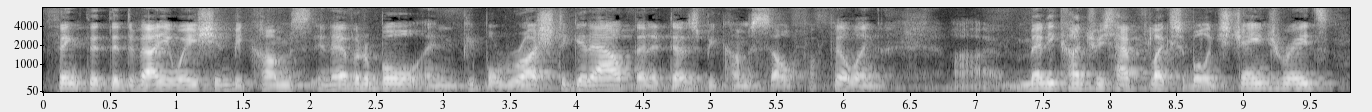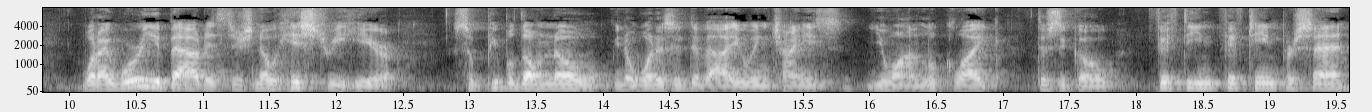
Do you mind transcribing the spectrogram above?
think that the devaluation becomes inevitable and people rush to get out, then it does become self-fulfilling. Uh, many countries have flexible exchange rates. What I worry about is there's no history here. So people don't know, you know, what does a devaluing Chinese yuan look like? Does it go 15, 15%?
